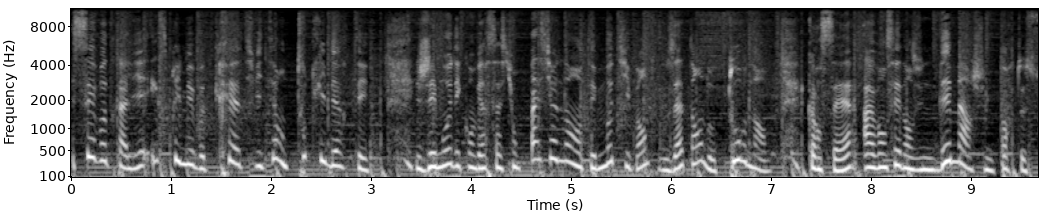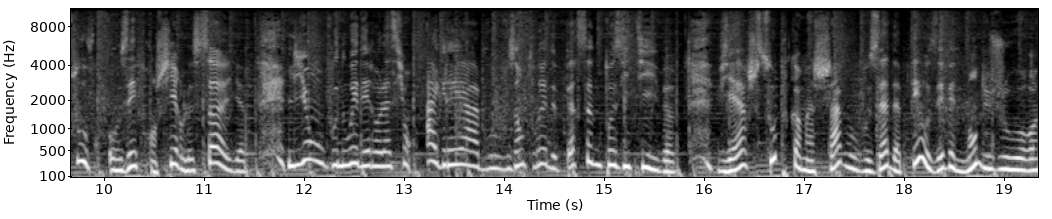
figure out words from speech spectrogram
C'est votre allié. Exprimez votre créativité en toute liberté. Gémeaux, des conversations passionnantes et motivantes vous attendent au tournant. Cancer, avancez dans une démarche. Une porte s'ouvre. Osez franchir le seuil. Lion, vous nouez des relations agréables. Vous vous entourez de personnes positives. Vierge, souple comme un chat, vous vous adaptez aux événements du jour.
